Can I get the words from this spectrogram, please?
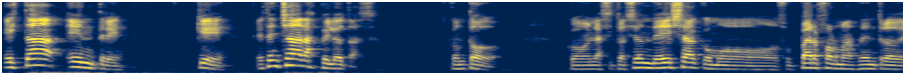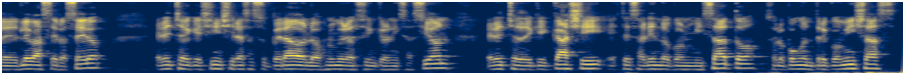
está entre que está hinchada las pelotas con todo. Con la situación de ella como su performance dentro de Leva 00. El hecho de que Shinji le haya superado los números de sincronización. El hecho de que Kashi esté saliendo con Misato. Se lo pongo entre comillas.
